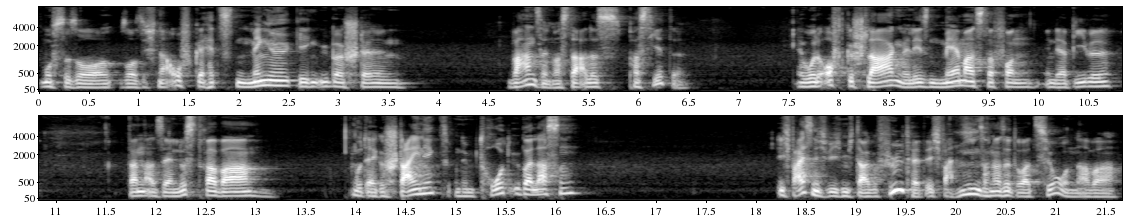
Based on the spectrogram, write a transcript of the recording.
musste so, so sich einer aufgehetzten Menge gegenüberstellen. Wahnsinn, was da alles passierte. Er wurde oft geschlagen, wir lesen mehrmals davon in der Bibel. Dann, als er in Lystra war, wurde er gesteinigt und dem Tod überlassen. Ich weiß nicht, wie ich mich da gefühlt hätte. Ich war nie in so einer Situation, aber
